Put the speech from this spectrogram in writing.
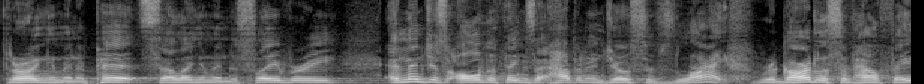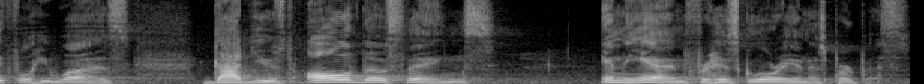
Throwing him in a pit, selling him into slavery, and then just all the things that happened in Joseph's life, regardless of how faithful he was, God used all of those things in the end for his glory and his purpose.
